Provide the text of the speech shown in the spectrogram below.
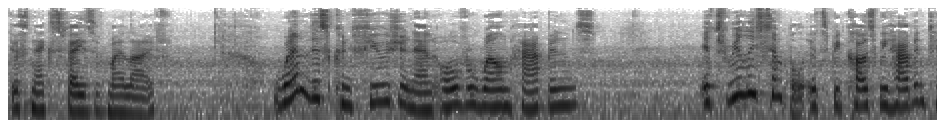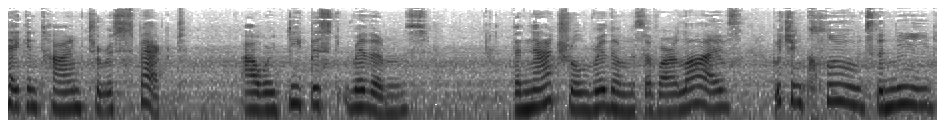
this next phase of my life? When this confusion and overwhelm happens, it's really simple. It's because we haven't taken time to respect our deepest rhythms, the natural rhythms of our lives, which includes the need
